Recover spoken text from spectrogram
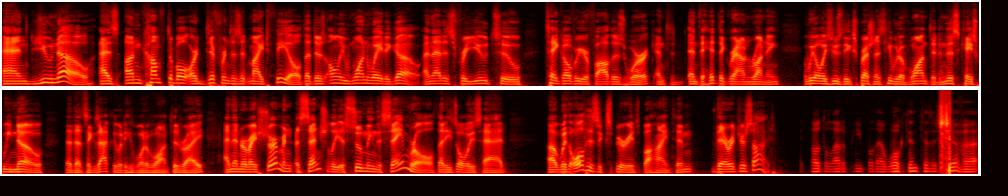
and you know, as uncomfortable or different as it might feel, that there's only one way to go, and that is for you to take over your father's work and to and to hit the ground running. We always use the expression as he would have wanted. In this case, we know that that's exactly what he would have wanted, right? And then Rabbi Sherman essentially assuming the same role that he's always had, uh, with all his experience behind him, there at your side. I told a lot of people that walked into the Shiva,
